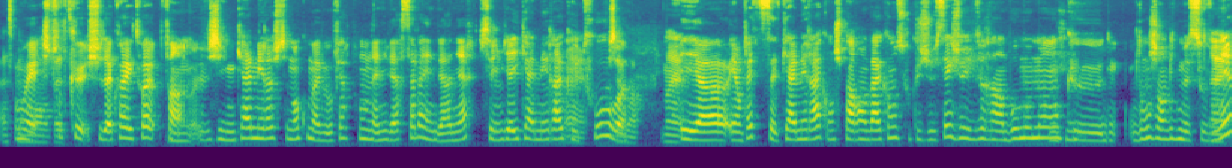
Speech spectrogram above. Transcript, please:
à ce moment, Ouais, en je fait. trouve que je suis d'accord avec toi. Enfin, j'ai une caméra justement qu'on m'avait offerte pour mon anniversaire l'année dernière. C'est une vieille caméra que Ouais, tu ouvres. j'adore. Ouais. Et, euh, et en fait, cette caméra, quand je pars en vacances ou que je sais que je vais vivre un beau moment Mhm. que, dont j'ai envie de me souvenir,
